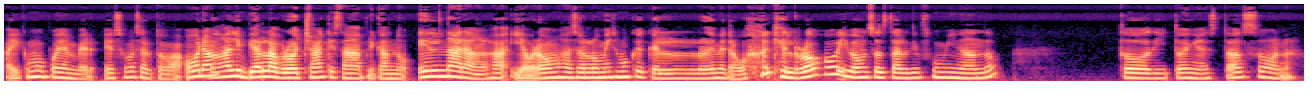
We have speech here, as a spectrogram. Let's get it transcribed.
ahí como pueden ver, eso va a ser todo. Ahora van a limpiar la brocha que están aplicando el naranja. Y ahora vamos a hacer lo mismo que, que el, me que el rojo. Y vamos a estar difuminando todito en esta zona.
